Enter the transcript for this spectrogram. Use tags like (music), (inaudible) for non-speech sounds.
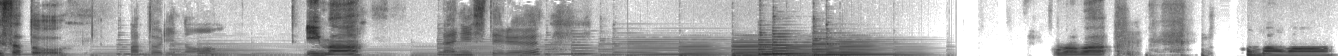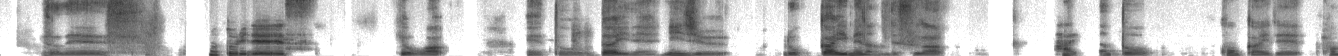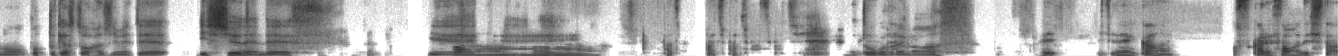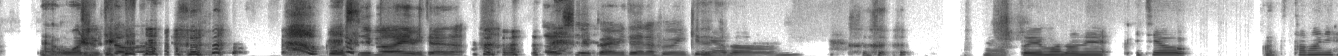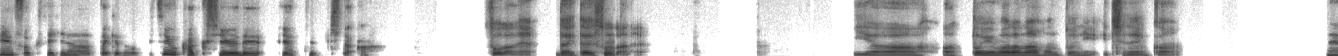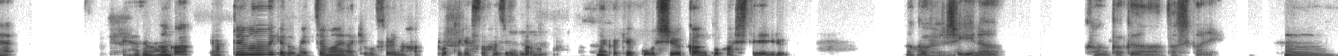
ゆさとマトリの？今？何してる？こんばんはこんばんは。ゆさですマトリです。今日はえっ、と第ね26回目なんですがはい。なんと今回でこのポッドキャストを始めて1周年ですイエーイパチパチパチパチパチ。めでとうございますはい。一年間お疲れ様でした。あ終わりみたいな。(laughs) おしまいみたいな最終回みたいな雰囲気でやだ。あっという間だね。一応、あたまに変則的なのあったけど、一応、各週でやってきたか。そうだね。大体そうだね。いやー、あっという間だな、本当に、1年間。ね。いや、でもなんか、あっという間だけど、めっちゃ前な気もするな、はポッドキャスト始めたの。うんなんか結構習慣とかしている。なんか不思議な感覚だな、確かに。うん。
